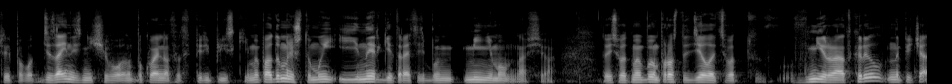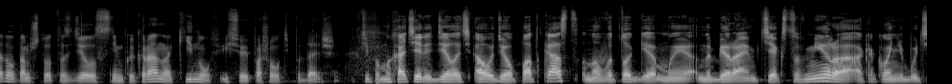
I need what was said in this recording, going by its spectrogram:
Типа вот дизайн из ничего, ну буквально вот в переписке. И мы подумали, что мы и энергии тратить будем минимум на все. То есть вот мы будем просто делать, вот в мир открыл, напечатал там что-то, сделал снимок экрана, кинул, и все, и пошел типа дальше. Типа мы хотели делать аудиоподкаст, но в итоге мы набираем текст в мира, а какой-нибудь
